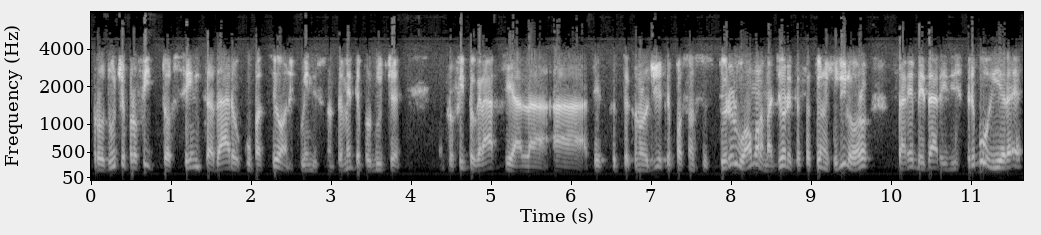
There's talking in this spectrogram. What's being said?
produce profitto senza dare occupazione, quindi sostanzialmente produce profitto grazie alla, a tecnologie che possono sostituire l'uomo, la maggiore tassazione su di loro sarebbe da ridistribuire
